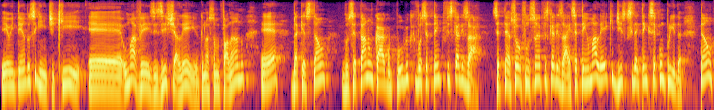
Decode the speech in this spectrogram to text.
eu entendo o seguinte, que é, uma vez existe a lei, o que nós estamos falando é da questão, você está num cargo público que você tem que fiscalizar. Você tem, a sua função é fiscalizar. E você tem uma lei que diz que tem que ser cumprida. Então,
